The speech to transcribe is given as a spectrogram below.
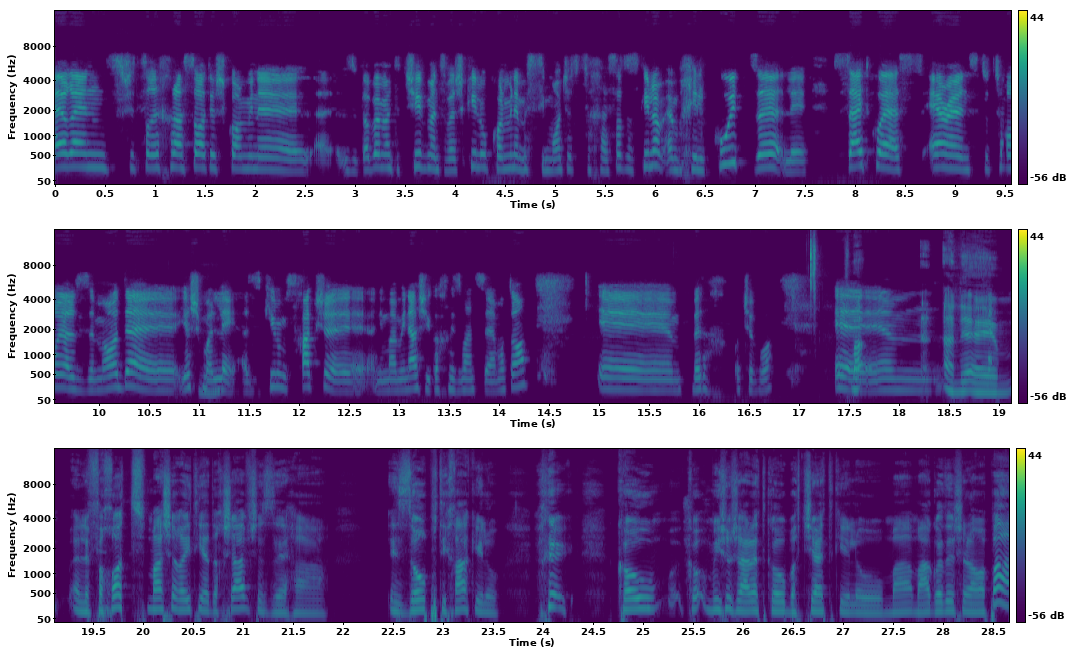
errands שצריך לעשות, יש כל מיני, אה, זה לא באמת achievements, אבל יש כאילו כל מיני משימות שאתה צריך לעשות, אז כאילו הם חילקו את זה ל side quest, errands, tutorial, זה מאוד, uh, יש מלא, אז כאילו משחק שאני מאמינה שייקח לי זמן לסיים אותו, uh, בטח עוד שבוע. אני, לפחות מה שראיתי עד עכשיו, שזה ה... אזור פתיחה, כאילו, קו, קו, מישהו שאל את קו בצ'אט, כאילו, מה, מה הגודל של המפה,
